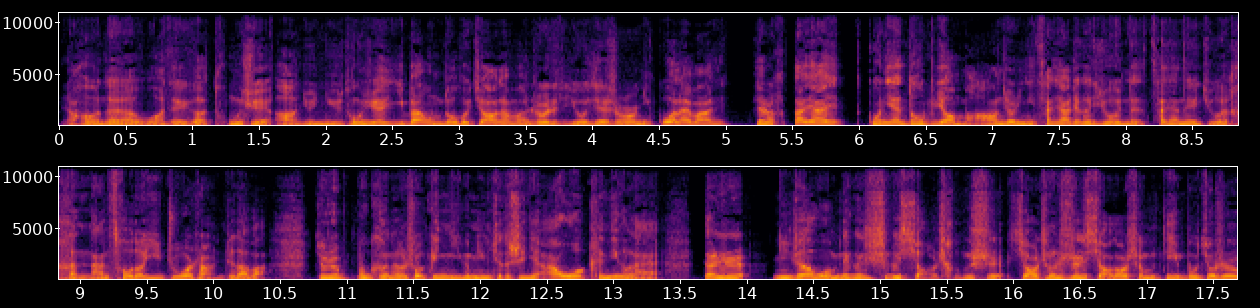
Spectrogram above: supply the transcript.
然后呢，我这个同学啊，女女同学，一般我们都会叫他们说，有些时候你过来吧，就是大家过年都比较忙，就是你参加这个聚会，那参加那个聚会很难凑到一桌上，你知道吧？就是不可能说给你一个明确的时间啊，我肯定来。但是你知道我们那个是个小城市，小城市小到什么地步？就是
